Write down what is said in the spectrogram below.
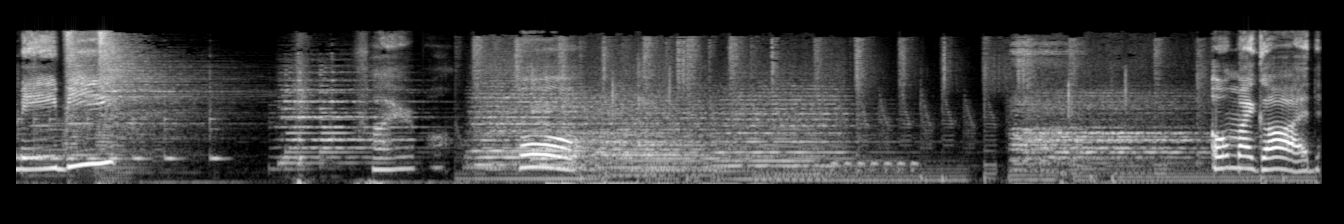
Maybe fireball. Oh. Oh my god.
